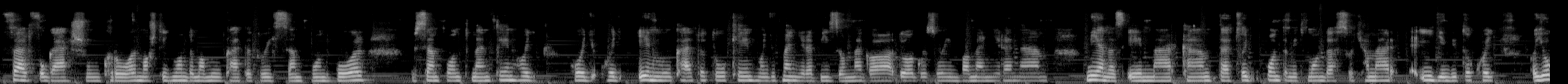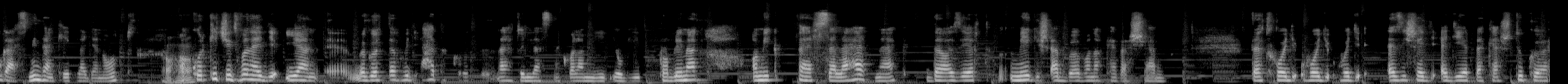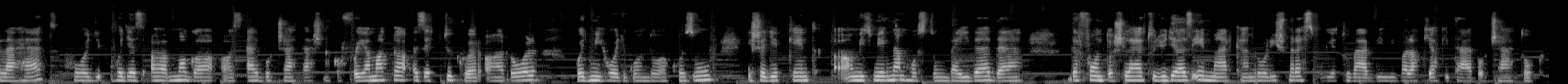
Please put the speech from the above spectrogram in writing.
felfogásunkról, most így mondom a munkáltatói szempontból, szempont mentén, hogy, hogy, hogy én munkáltatóként mondjuk mennyire bízom meg a dolgozóimban, mennyire nem, milyen az én márkám, tehát hogy pont amit mondasz, hogy ha már így indítok, hogy a jogász mindenképp legyen ott, Aha. akkor kicsit van egy ilyen eh, mögötte, hogy hát akkor ott lehet, hogy lesznek valami jogi problémák, amik persze lehetnek, de azért mégis ebből van a kevesebb. Tehát, hogy, hogy, hogy ez is egy, egy érdekes tükör lehet, hogy, hogy ez a maga az elbocsátásnak a folyamata, ez egy tükör arról, hogy mi hogy gondolkozunk, és egyébként, amit még nem hoztunk be ide, de, de fontos lehet, hogy ugye az én márkámról is, mert ezt fogja továbbvinni valaki, akit elbocsátok.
